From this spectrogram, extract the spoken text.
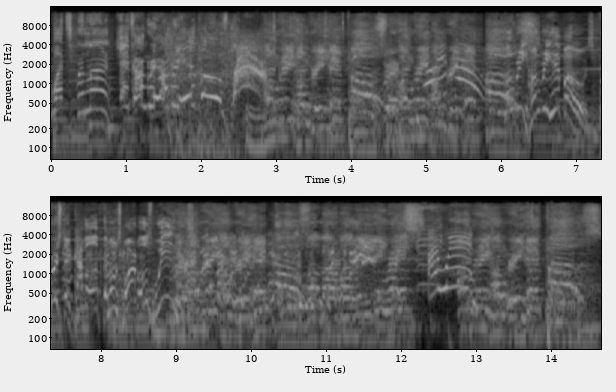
What's for lunch? It's Hungry Hungry Hippos! Wow! Hungry Hungry Hippos! We're Hungry Hungry Hippos! Hungry Hungry Hippos! First to gobble up the most marbles wins! We're Hungry Hungry Hippos! The marble eating race! I win! Hungry Hungry Hippos!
